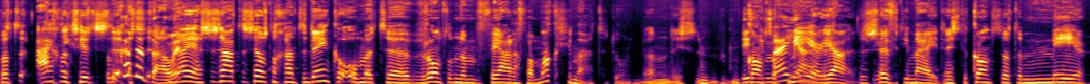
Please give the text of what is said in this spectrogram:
Want eigenlijk zit ze... Hoe kan dat nou, hè? Nou ja, ze zaten zelfs nog aan te denken om het eh, rondom de verjaardag van Maxima te doen. Dan is de kans op meer, ja, dus 17 mei. Dan is de kans dat er meer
